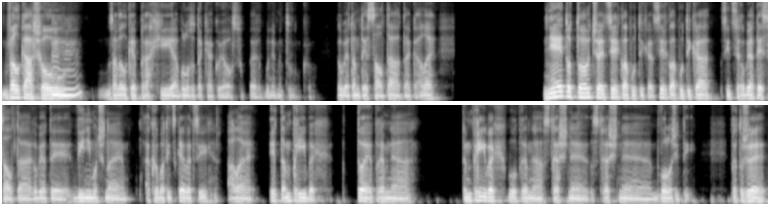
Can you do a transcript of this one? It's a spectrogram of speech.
veľká show mm-hmm. za veľké prachy a bolo to také ako jo, super, budeme tu, ako, robia tam tie salta a tak, ale nie je to to, čo je Cirkla Putika. Cirkla Putika síce robia tie saltá, robia tie výnimočné akrobatické veci, ale je tam príbeh. To je pre mňa, ten príbeh bol pre mňa strašne, strašne dôležitý. Pretože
